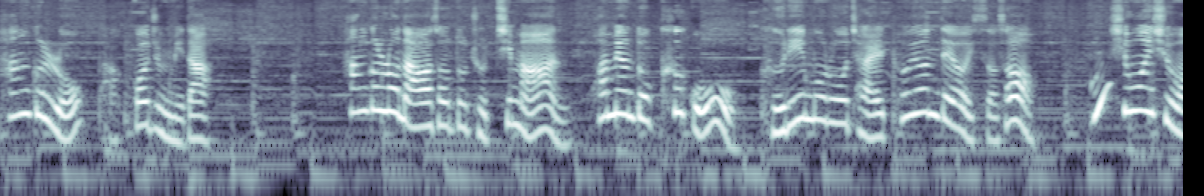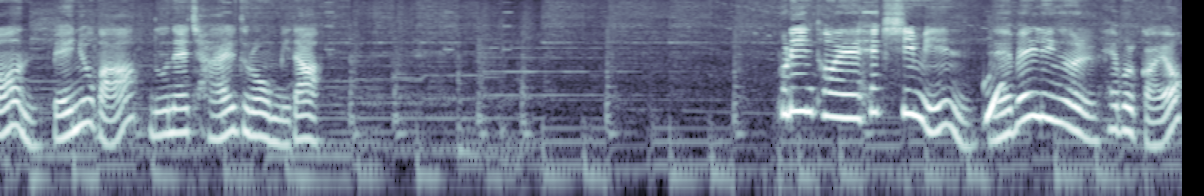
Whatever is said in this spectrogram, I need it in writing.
한글로 바꿔줍니다. 한글로 나와서도 좋지만 화면도 크고 그림으로 잘 표현되어 있어서 시원시원 메뉴가 눈에 잘 들어옵니다. 프린터의 핵심인 leveling을 해볼까요?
